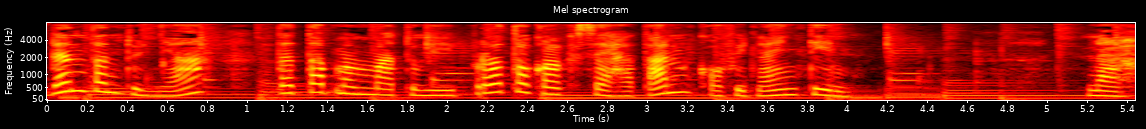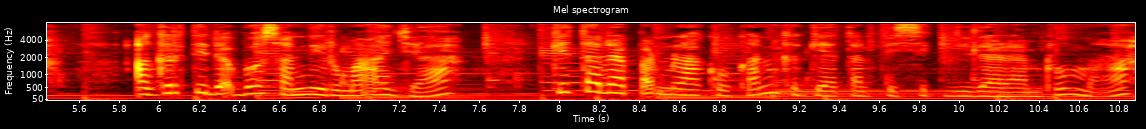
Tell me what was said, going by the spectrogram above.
dan tentunya tetap mematuhi protokol kesehatan COVID-19. Nah, agar tidak bosan di rumah aja, kita dapat melakukan kegiatan fisik di dalam rumah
